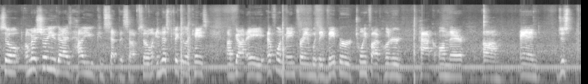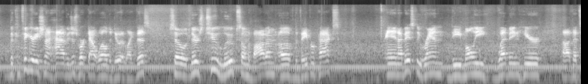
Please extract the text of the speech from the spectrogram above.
So I'm going to show you guys how you can set this up. So in this particular case, I've got a F1 mainframe with a Vapor 2500 pack on there, um, and just the configuration I have, it just worked out well to do it like this. So there's two loops on the bottom of the Vapor packs, and I basically ran the MOLLE webbing here uh, that's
